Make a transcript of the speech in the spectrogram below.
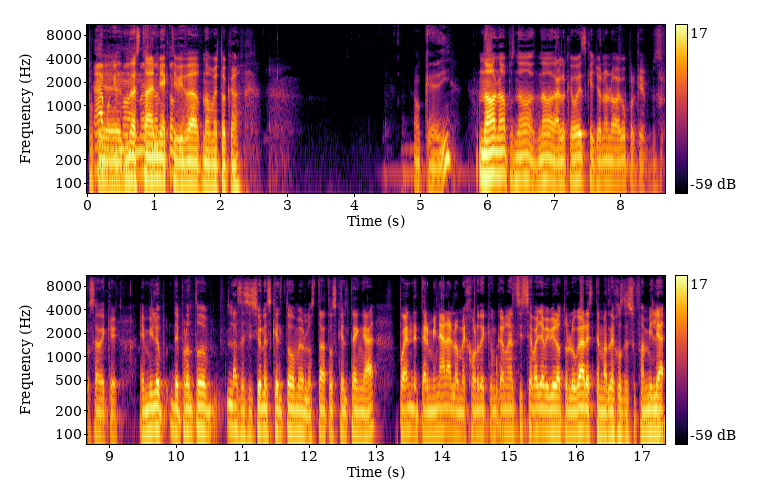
Porque, Ah, porque no- no, no- está en no mi toca. actividad, no me toca. Ok. No, no, pues no, no, a lo que voy es que yo no lo hago porque, pues, o sea, de que Emilio, de pronto, las decisiones que él tome o los tratos que él tenga pueden determinar a lo mejor de que un carnal sí se vaya a vivir a otro lugar, esté más lejos de su familia.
